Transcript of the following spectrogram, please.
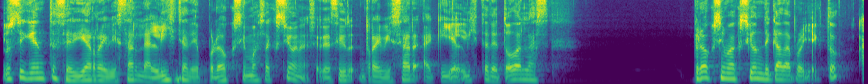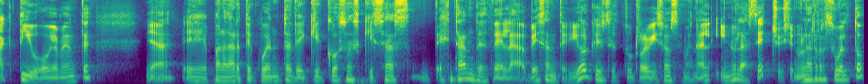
Lo siguiente sería revisar la lista de próximas acciones, es decir, revisar aquella lista de todas las próximas acciones de cada proyecto, activo obviamente, ¿ya? Eh, para darte cuenta de qué cosas quizás están desde la vez anterior que hiciste tu revisión semanal y no las has hecho. Y si no las has resuelto,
